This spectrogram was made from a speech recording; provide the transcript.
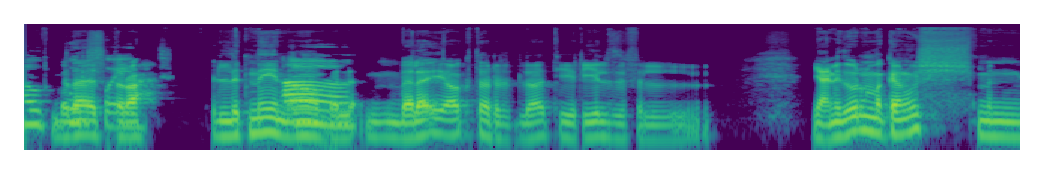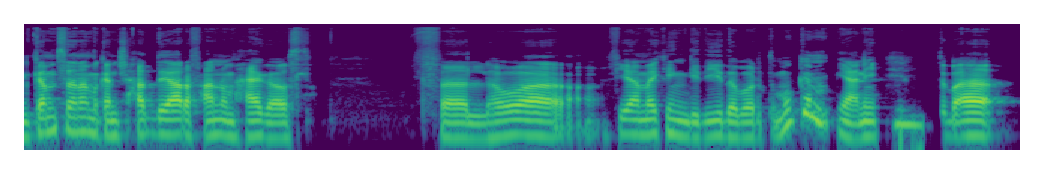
أو بور بدأت فؤاد. تروحها، الاتنين آه،. بال بالاقي أكتر دلوقتي reels في ال يعني دول ما كانوش من كام سنة ما كانش حد يعرف عنهم حاجة أصلًا، فاللي هو في أماكن جديدة برضه، ممكن يعني. تبقى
